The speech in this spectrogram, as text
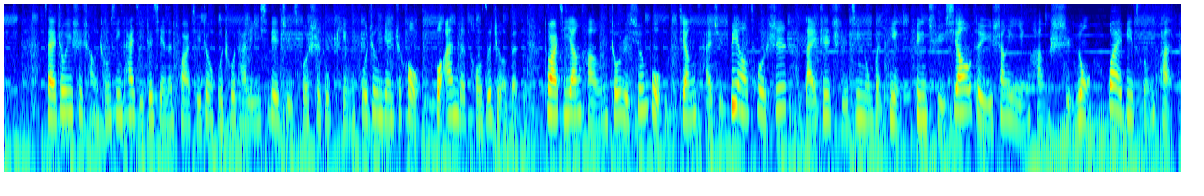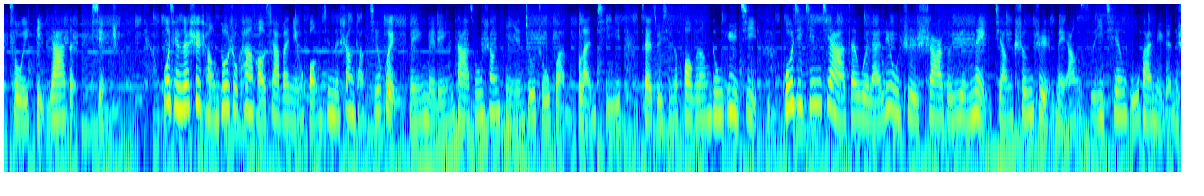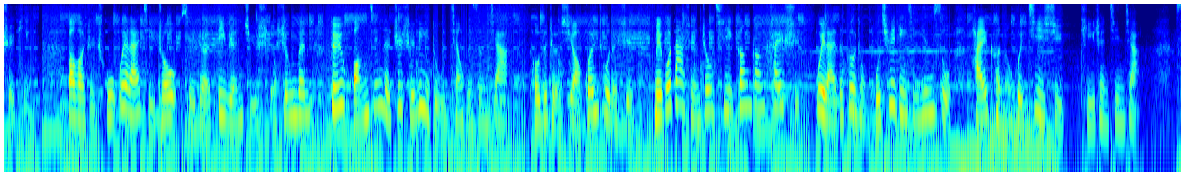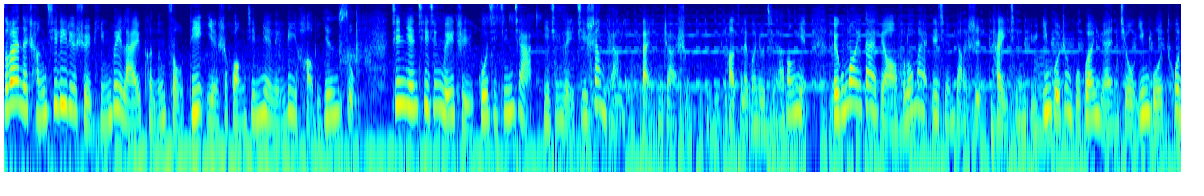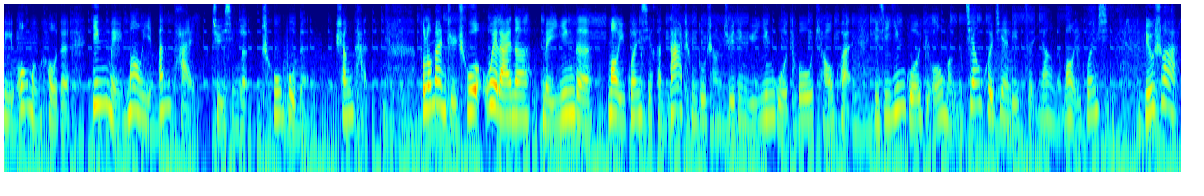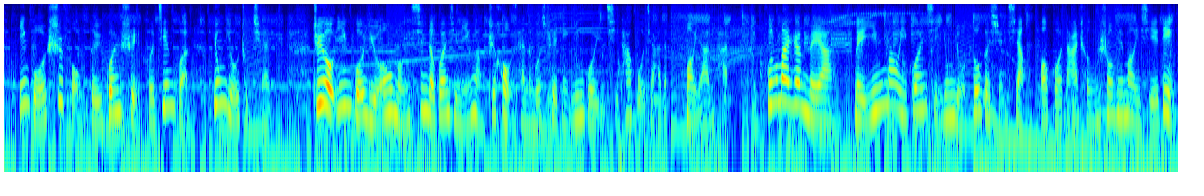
在周一市场重新开启之前呢，土耳其政府出台了一系列举措，试图平复政变之后不安的投资者们。土耳其央行周日宣布，将采取必要措施来支持金融稳定，并取消对于商业银行使用外币存款作为抵押的限制。目前呢，市场多数看好下半年黄金的上涨机会。美银美林大宗商品研究主管布兰奇在最新的报告当中预计，国际金价在未来六至十二个月内将升至每盎司一千五百美元的水平。报告指出，未来几周随着地缘局势的升温，对于黄金的支持力度将会增加。投资者需要关注的是，美国大选周期刚刚开始，未来的各种不确定性因素还可能会继续提振金价。此外呢，长期利率水平未来可能走低，也是黄金面临利好的因素。今年迄今为止，国际金价已经累计上涨百分之二十五。好，再来关注其他方面。美国贸易代表弗洛曼日前表示，他已经与英国政府官员就英国脱离欧盟后的英美贸易安排举行了初步的商谈。弗洛曼指出，未来呢，美英的贸易关系很大程度上决定于英国脱欧条款以及英国与欧盟将会建立怎样的贸易关系。比如说啊，英国是否对于关税和监管拥有主权？只有英国与欧盟新的关系明朗之后，才能够确定英国与其他国家的贸易安排。弗洛曼认为啊，美英贸易关系拥有多个选项，包括达成双边贸易协定、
